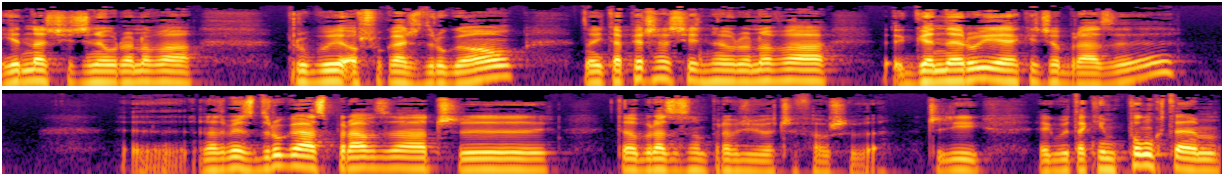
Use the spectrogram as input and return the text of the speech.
Jedna sieć neuronowa próbuje oszukać drugą, no i ta pierwsza sieć neuronowa generuje jakieś obrazy, natomiast druga sprawdza, czy te obrazy są prawdziwe czy fałszywe. Czyli jakby takim punktem,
